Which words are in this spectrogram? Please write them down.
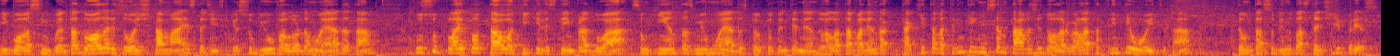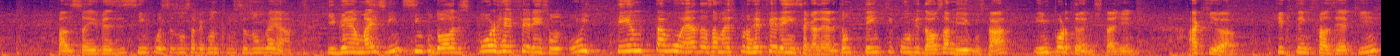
igual a 50 dólares. Hoje tá mais, tá, gente? Porque subiu o valor da moeda, tá? O supply total aqui que eles têm para doar são 500 mil moedas, pelo que eu tô entendendo. Ela tá valendo, tá aqui tava 31 centavos de dólar, agora ela tá 38, tá? Então tá subindo bastante de preço. Faz isso aí vezes 5, vocês vão saber quanto vocês vão ganhar. E ganha mais 25 dólares por referência, 80 moedas a mais por referência, galera. Então tem que convidar os amigos, tá? Importante, tá, gente? Aqui, ó, que, que tem que fazer aqui?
